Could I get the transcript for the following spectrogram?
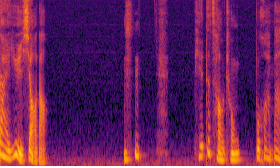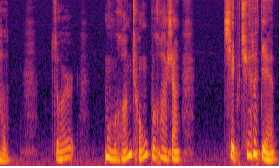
黛玉笑道：“ 别的草虫不画罢了。”昨儿母蝗虫不画上，岂不缺了点？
